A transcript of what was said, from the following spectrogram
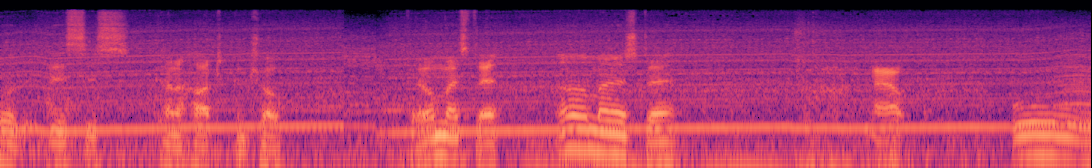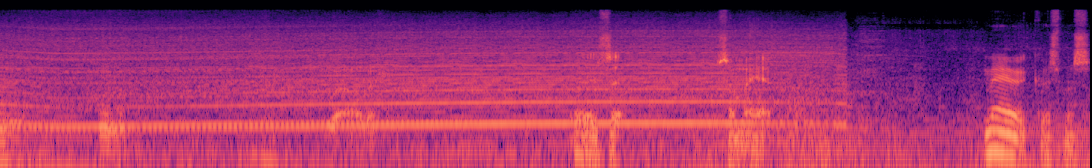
Oh, this is kind of hard to control. We're almost there. Almost there. Ow. Ooh. Ooh. Whoa. What is it? Somewhere here. Merry Christmas.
